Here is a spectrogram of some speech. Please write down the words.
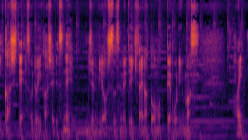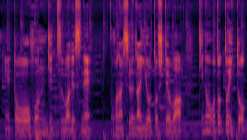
生かして、それを生かしてですね、準備を進めていきたいなと思っております。はい、えっ、ー、と、本日はですね、お話しする内容としては、昨日、おとといと、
